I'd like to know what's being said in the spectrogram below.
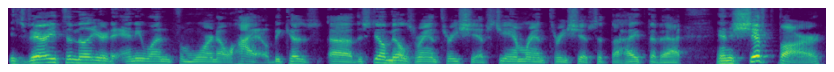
is very familiar to anyone from Warren, Ohio, because uh, the steel mills ran three shifts. GM ran three shifts at the height of that. And a shift bar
